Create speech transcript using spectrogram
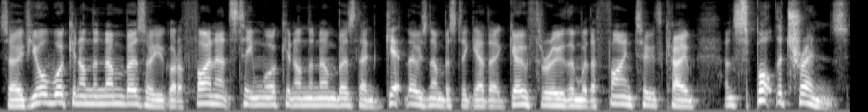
So if you're working on the numbers or you've got a finance team working on the numbers, then get those numbers together, go through them with a fine tooth comb and spot the trends.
